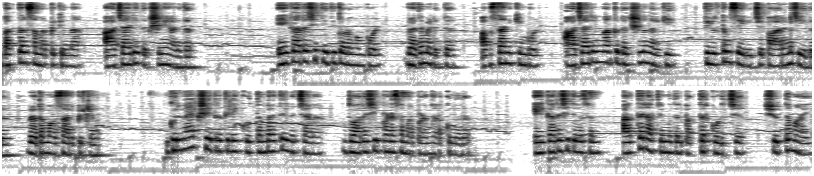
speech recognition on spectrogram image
ഭക്തർ സമർപ്പിക്കുന്ന ആചാര്യ ദക്ഷിണയാണിത്. ഏകാദശി തിഥി തുടങ്ങുമ്പോൾ വ്രതമെടുത്ത് അവസാനിക്കുമ്പോൾ ആചാര്യന്മാർക്ക് ദക്ഷിണ നൽകി തീർത്ഥം സേവിച്ച് പാരണ ചെയ്ത് വ്രതം അവസാനിപ്പിക്കണം. ഗുരുവായൂർ ക്ഷേത്രത്തിലെ കൂത്തമ്പലത്തിൽ വെച്ചാണ് ദ്വാദശി പണ സമർപ്പണം നടക്കുന്നത്. ഏകാദശി ദിവസം അർദ്ധരാത്രി മുതൽ ഭക്തർ കുളിച്ച് ശുദ്ധമായി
